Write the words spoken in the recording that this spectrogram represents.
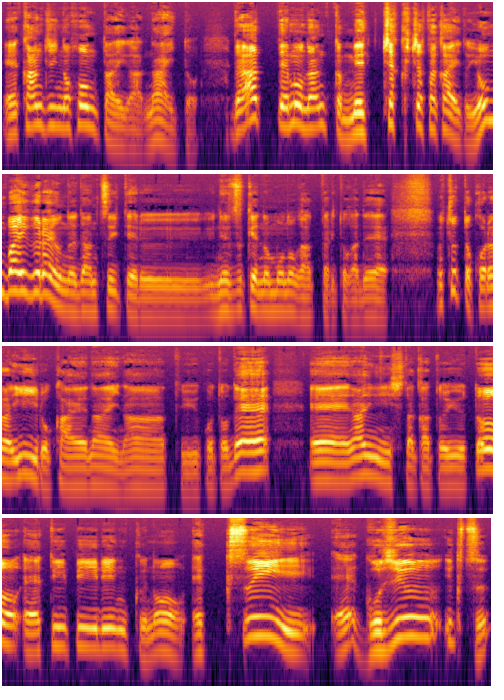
えー、肝心の本体がないと。で、あってもなんかめちゃくちゃ高いと。4倍ぐらいの値段ついてる値付けのものがあったりとかで、ちょっとこれはいい色買えないなということで、えー、何にしたかというと、えー、TP リンクの XE、え、50いくつ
